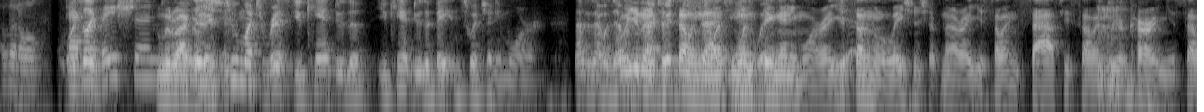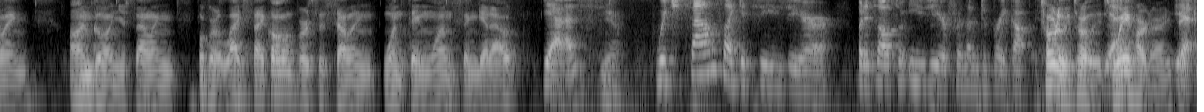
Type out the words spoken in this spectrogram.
a little Well, it's like- aggravation. There's just too much risk. You can't do the you can't do the bait and switch anymore. Not that that was ever Well, you're a not just good selling one, strategy one anyway. thing anymore, right? You're Yeah. selling a relationship now, right? You're selling SaaS, you're selling reoccurring, you're selling ongoing, you're selling over a life cycle versus selling one thing once and get out. yes. Yeah. Which sounds like it's easier, but it's also easier for them to break up with. Totally, totally. It's Yeah. way harder, I think. Yeah.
